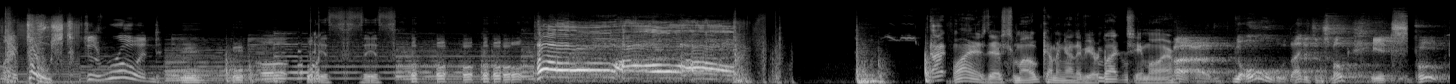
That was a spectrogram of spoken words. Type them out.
My toast is ruined. if, if. Why is there smoke coming out of your butt, Seymour? Uh, oh, that isn't smoke. It's poop.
